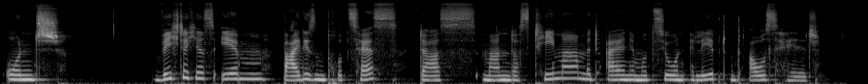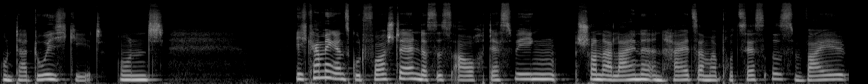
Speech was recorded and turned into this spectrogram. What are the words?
Und wichtig ist eben bei diesem Prozess, dass man das Thema mit allen Emotionen erlebt und aushält und da durchgeht. Und ich kann mir ganz gut vorstellen, dass es auch deswegen schon alleine ein heilsamer Prozess ist, weil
